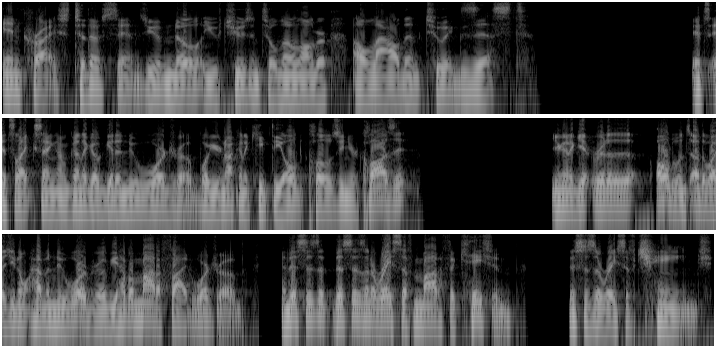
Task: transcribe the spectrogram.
in Christ to those sins. You have no, you've chosen to no longer allow them to exist. It's, it's like saying, I'm going to go get a new wardrobe. Well, you're not going to keep the old clothes in your closet. You're going to get rid of the old ones. Otherwise, you don't have a new wardrobe. You have a modified wardrobe. And this isn't this isn't a race of modification. This is a race of change,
